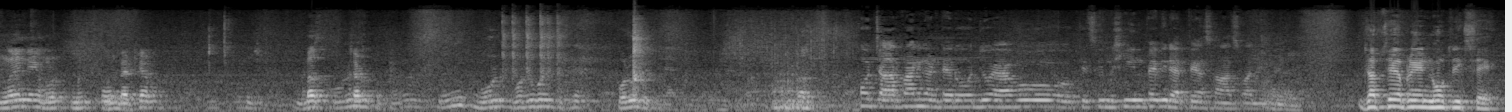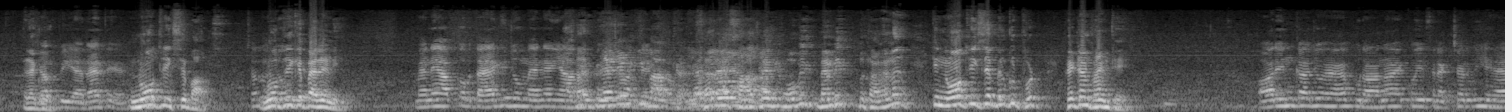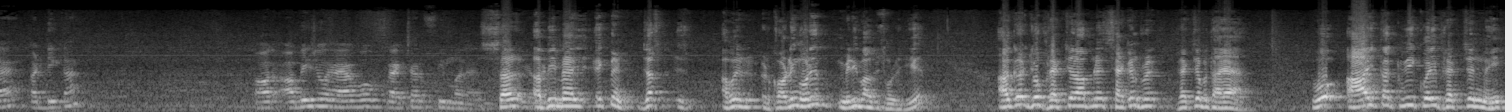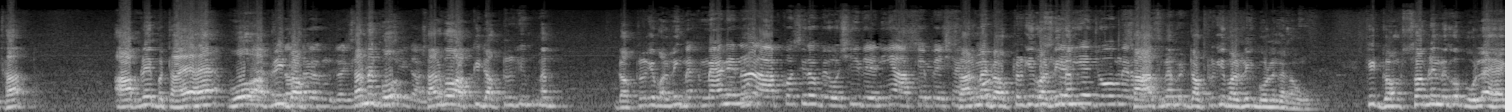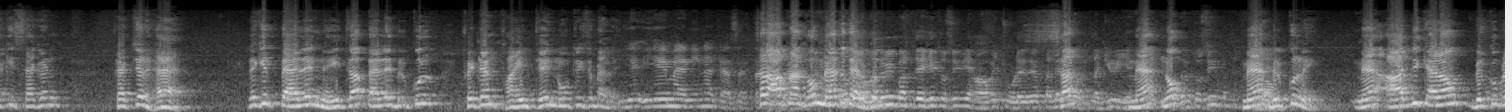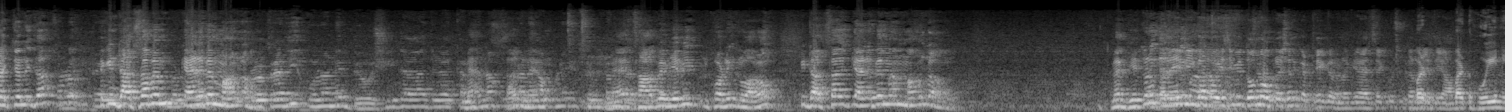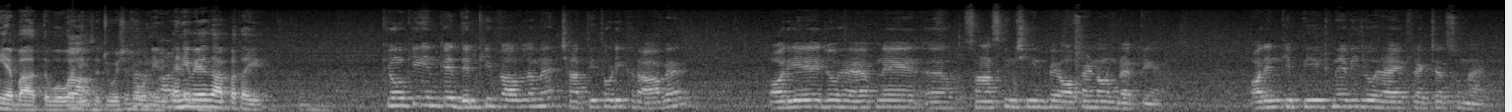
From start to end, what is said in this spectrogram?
ਨਹੀਂ ਨਹੀਂ ਹੁਣ ਉਹ तो बस वो चार पाँच घंटे रोज जो है वो किसी मशीन पे भी रहते हैं सांस वाली। जब से अपने नौ तरीक से जब भी है रहते हैं। नौ तरीक से बाद। नौ तरीक के पहले नहीं। मैंने आपको बताया कि जो मैंने यहाँ पे बात कर सर वो साथ में वो भी मैं भी बताया ना कि नौ तरीक से बिल्कुल फुट फिट एंड फाइन थे। और इनका जो है पुराना कोई फ्रैक्चर भी है हड्डी का? और अभी जो है वो फ्रैक्चर फीमर है। सर अभी मैं एक मिनट जस्ट अभी रिकॉर्डिंग हो रही है मेरी बात भी सुन लीजिए। अगर जो फ्रैक्चर आपने सेकंड फ्रैक्चर बताया है वो आज तक भी कोई फ्रैक्चर नहीं था। आपने बताया है वो अपनी डॉक्टर सर मैं सर वो आपकी डॉक्टर की मैं डॉक्टर की वर्डिंग मैं, मैंने ना आपको सिर्फ़ बेहोशी देनी है आपके पेशेंट सर मैं डॉक्टर की वर्डिंग जो साथ में डॉक्टर की वर्डिंग बोलने लगा हूँ कि डॉक्टर साहब ने मेरे को बोला है कि सेकंड फ्रैक्चर है। लेकिन पहले नहीं था पहले बिल्कुल फिट एंड फाइन थे नौ तारीख से पहले ये ये मैं नहीं ना कह सकता सर आप ना कहो मैं तो कह रहा ਉਦੋਂ हूँ ਵੀ ਮਰਦੇ ਸੀ ਤੁਸੀਂ ਵੀ ਹਾਂ ਵੀ ਚੂੜੇ ਦੇ ਪਹਿਲੇ सर ਲੱਗੀ ਹੋਈ ਹੈ मैं नो ਉਦੋਂ ਤੁਸੀਂ मैं बिल्कुल नहीं मैं आज भी कह रहा हूँ बिल्कुल फ्रैक्चर नहीं था लेकिन डॉक्टर साहब हम कहने पे मान रहा हूँ ਡਾਕਟਰ ਜੀ ਉਹਨਾਂ ਨੇ ਬੇਹੋਸ਼ੀ ਦਾ ਜਿਹੜਾ ਕਰਨਾ मैं ਨਾ सर ਉਹਨਾਂ ਨੇ मैं ਆਪਣੇ symptom मैं साथ में ये भी रिकॉर्डिंग करवा रहा हूँ कि डॉक्टर साहब के कहने पे मैं मान रहा हूँ मैं ये तो नहीं कर करो इसी भी दोनों ऑपरेशन इकट्ठे करने के ऐसे कुछ कर रहे थे बट हुई नहीं है बात वो वाली हाँ। सिचुएशन हो नहीं रही। हाँ। एनीवेज आप बताइए। क्योंकि इनके दिल की प्रॉब्लम है छाती थोड़ी खराब है और ये जो है अपने सांस की machine pay off and on रहते हैं। और इनकी पीठ में भी जो है फ्रैक्चर सुना है।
